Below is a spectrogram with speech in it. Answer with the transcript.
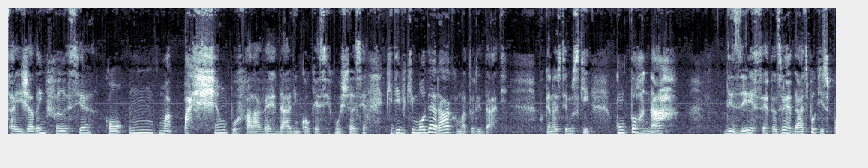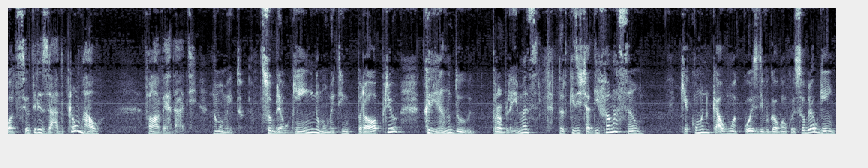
Saí já da infância com um, uma paixão por falar a verdade em qualquer circunstância que tive que moderar com maturidade, porque nós temos que contornar dizer certas verdades, porque isso pode ser utilizado para o mal. Falar a verdade no momento sobre alguém, no momento impróprio, criando problemas. Tanto que existe a difamação, que é comunicar alguma coisa, divulgar alguma coisa sobre alguém.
